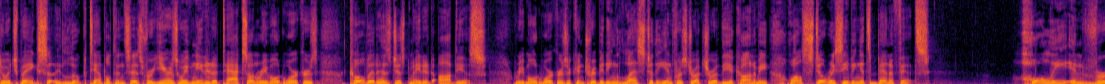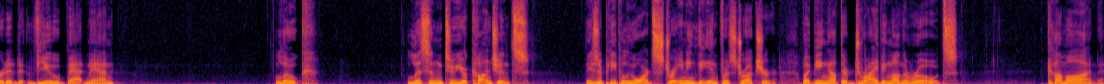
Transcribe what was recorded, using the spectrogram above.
Deutsche Bank's Luke Templeman says For years we've needed a tax on remote workers. COVID has just made it obvious. Remote workers are contributing less to the infrastructure of the economy while still receiving its benefits. Holy inverted view, Batman. Luke, listen to your conscience. These are people who aren't straining the infrastructure by being out there driving on the roads. Come on.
